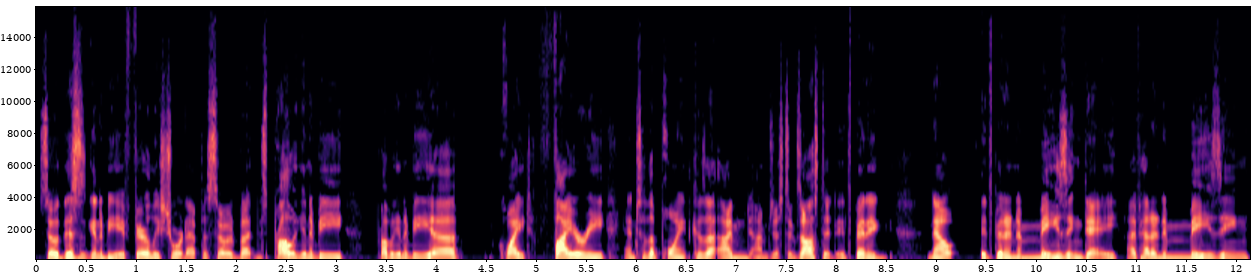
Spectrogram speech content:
So this is going to be a fairly short episode, but it's probably going to be probably going to be uh, quite fiery and to the point because I'm I'm just exhausted. It's been a now it's been an amazing day. I've had an amazing,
